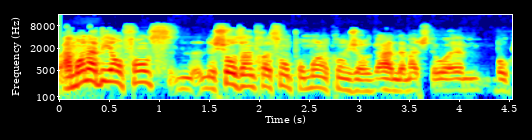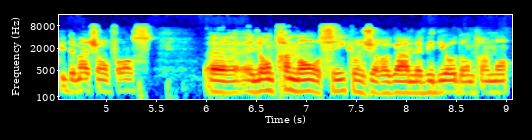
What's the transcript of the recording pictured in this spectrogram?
à mon avis, en France, la chose intéressante pour moi quand je regarde le match de OM, beaucoup de matchs en France, euh, l'entraînement aussi, quand je regarde les vidéos d'entraînement.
